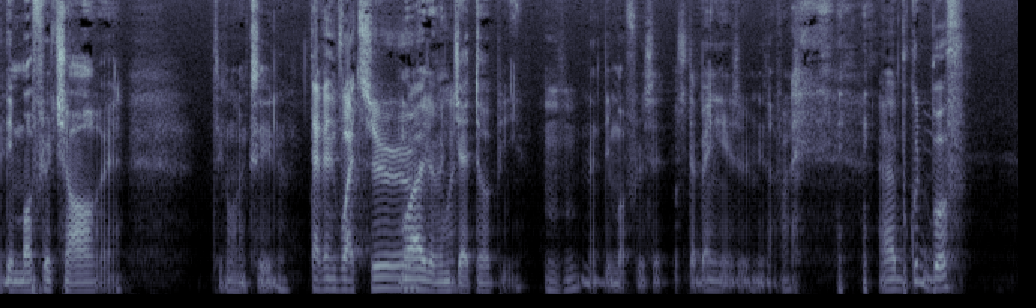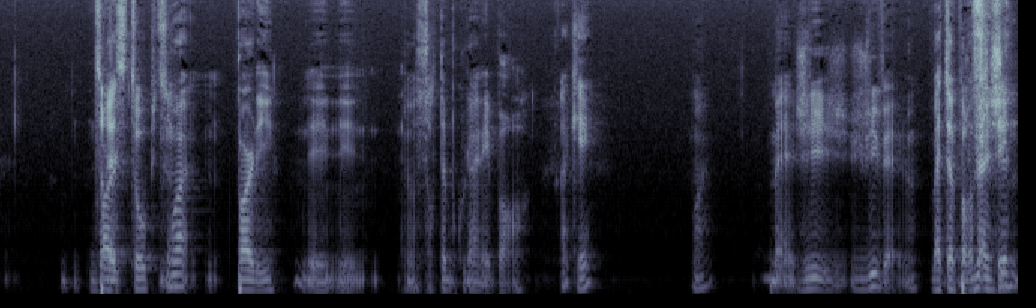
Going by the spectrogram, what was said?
des mufflers de char. euh, tu sais comment que c'est, là. T'avais une voiture? Ouais, j'avais une Jetta, puis Mhm. mettre des mufflers, c'était bien niaiseux, mes affaires. Euh, beaucoup de bouffe. Du resto pis tout ça? Ouais, party. Les- les- on sortait beaucoup dans les bars. OK. Ouais. Mais je vivais, là. Ben, t'as profité. Imagine.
